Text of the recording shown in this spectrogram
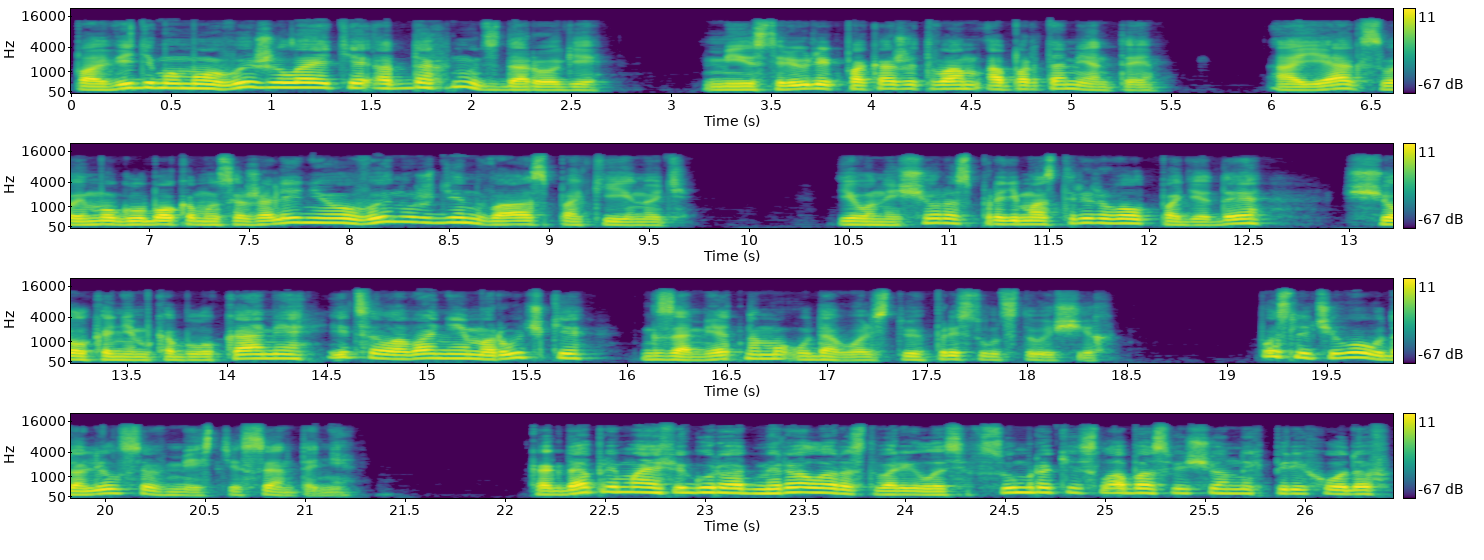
По-видимому, вы желаете отдохнуть с дороги. Мисс Рюрик покажет вам апартаменты. А я, к своему глубокому сожалению, вынужден вас покинуть». И он еще раз продемонстрировал по ДД щелканием каблуками и целованием ручки к заметному удовольствию присутствующих. После чего удалился вместе с Энтони. Когда прямая фигура адмирала растворилась в сумраке слабо освещенных переходов,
